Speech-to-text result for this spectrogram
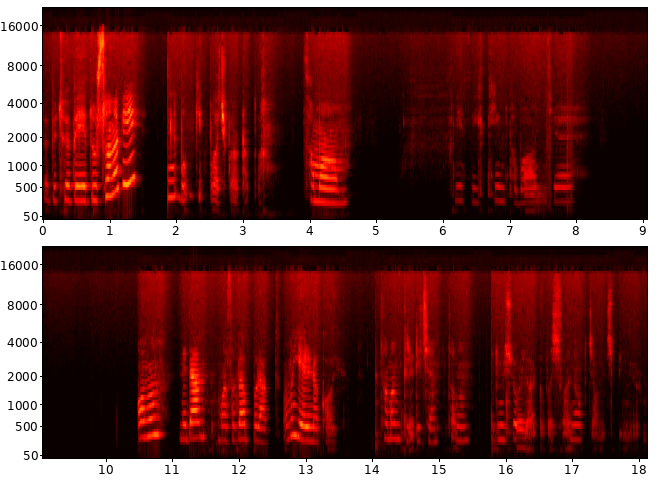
Tövbe tövbe dursana bir. Şimdi bu, git bulaşıkları topla. Tamam. Neyse yıkayayım tabağı önce. Onu neden masada bıraktın? Onu yerine koy. Tamam kraliçem tamam. Dedim şöyle arkadaşlar ne yapacağım hiç bilmiyorum.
